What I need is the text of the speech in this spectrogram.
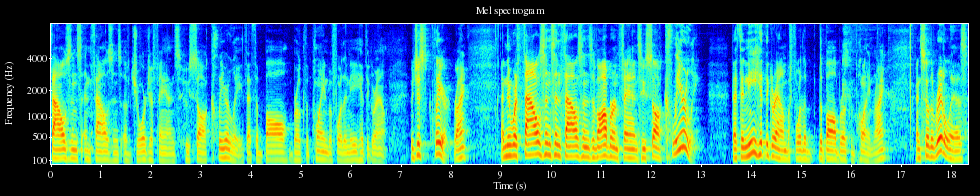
thousands and thousands of Georgia fans who saw clearly that the ball broke the plane before the knee hit the ground. It was just clear, right? And there were thousands and thousands of Auburn fans who saw clearly that the knee hit the ground before the, the ball broke the plane, right? And so the riddle is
